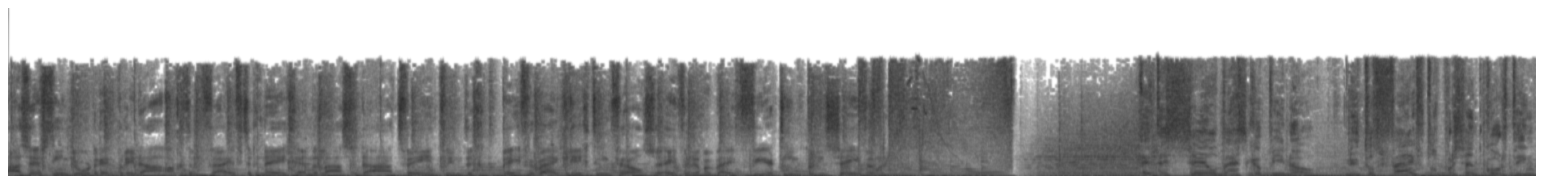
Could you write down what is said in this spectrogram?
A16 Dordrecht-Breda 58.9 en de laatste de A22 Beverwijk richting Velzen even hebben bij 14.7. Het is sale bij Scapino. Nu tot 50% korting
